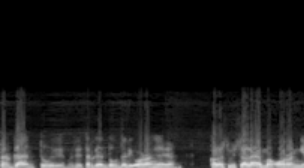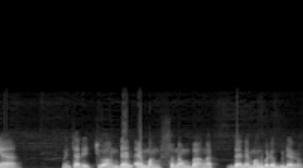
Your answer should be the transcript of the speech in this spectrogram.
tergantung ya, maksudnya tergantung dari orangnya ya. kalau misalnya emang orangnya mencari cuan dan emang senang banget dan emang benar-benar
